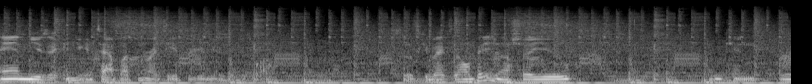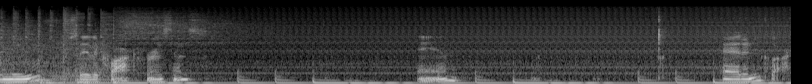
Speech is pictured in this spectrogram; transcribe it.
And music, and you can tap left and right to get through your music as well. So let's get back to the home page and I'll show you you can remove, say the clock for instance, and add a new clock.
